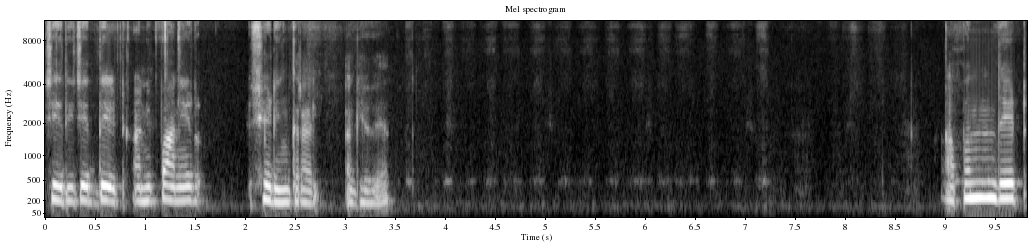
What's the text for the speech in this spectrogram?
चेरीचे देठ आणि पाणी शेडिंग करायला घेऊयात. आपण देठ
